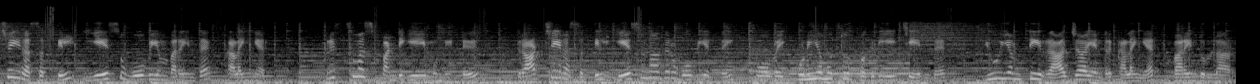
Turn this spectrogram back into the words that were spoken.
ரசத்தில் இயேசு ஓவியம் வரைந்த கலைஞர். கிறிஸ்துமஸ் பண்டிகையை முன்னிட்டு திராட்சை ரசத்தில் இயேசுநாதர் ஓவியத்தை கோவை குனியமுத்தூர் பகுதியைச் சேர்ந்த யுஎம்டி ராஜா என்ற கலைஞர் வரைந்துள்ளார்.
